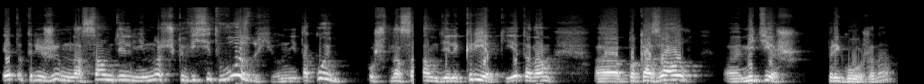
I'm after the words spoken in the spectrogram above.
этот режим на самом деле немножечко висит в воздухе, он не такой уж на самом деле крепкий. Это нам показал мятеж Пригожина,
